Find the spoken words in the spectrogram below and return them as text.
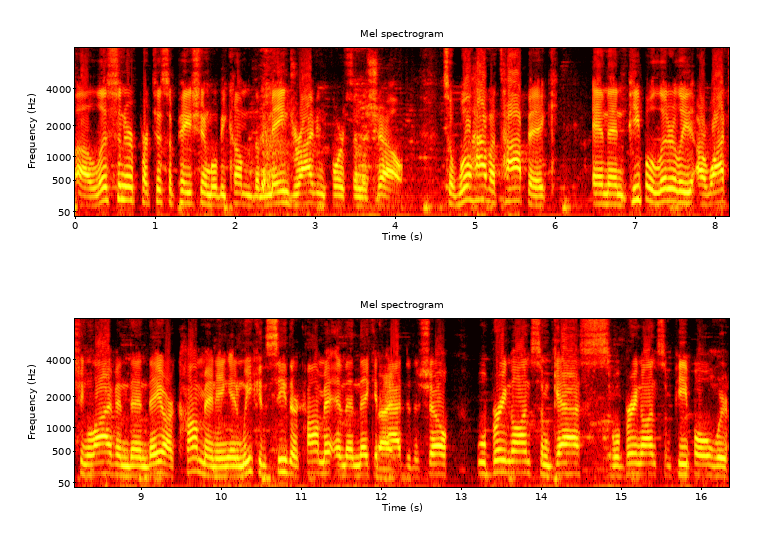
uh, listener participation will become the main driving force in the show. So we'll have a topic, and then people literally are watching live, and then they are commenting, and we can see their comment, and then they can Right. add to the show. We'll bring on some guests. We'll bring on some people. We're,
